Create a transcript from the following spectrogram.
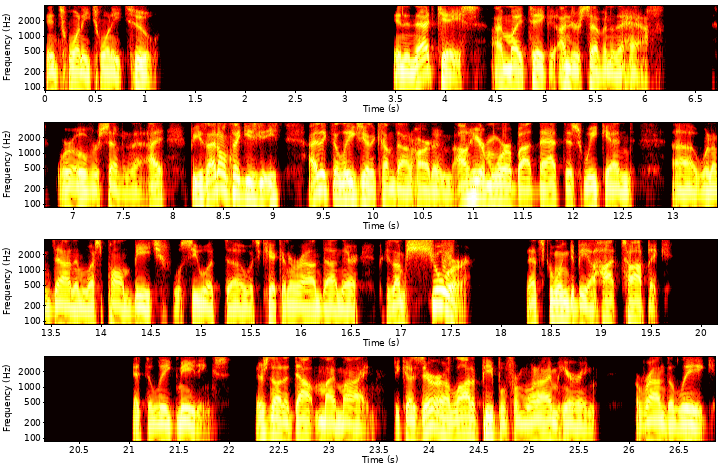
in 2022. And in that case, I might take under seven and a half or over seven. I because I don't think he's, he's I think the league's going to come down hard on him. I'll hear more about that this weekend uh, when I'm down in West Palm Beach. We'll see what uh, what's kicking around down there because I'm sure that's going to be a hot topic at the league meetings. There's not a doubt in my mind because there are a lot of people from what I'm hearing around the league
